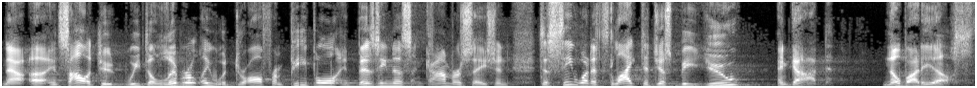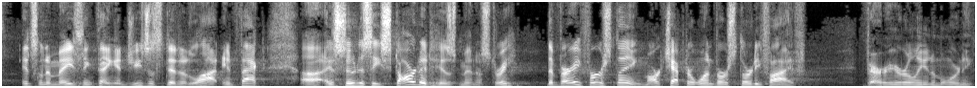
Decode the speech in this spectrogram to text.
Now, uh, in solitude, we deliberately withdraw from people and busyness and conversation to see what it's like to just be you and God, nobody else. It's an amazing thing, and Jesus did it a lot. In fact, uh, as soon as he started his ministry, the very first thing, Mark chapter 1, verse 35, very early in the morning,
